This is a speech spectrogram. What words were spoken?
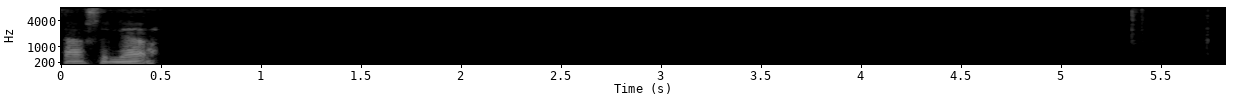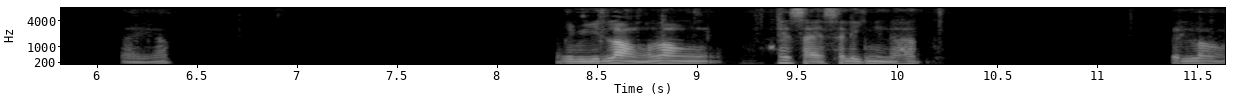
ครับเสร็จแล้ว ใส่ครับจะมีร่องร่องให้ใส่สลิงนะครับ เป็นร่อง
